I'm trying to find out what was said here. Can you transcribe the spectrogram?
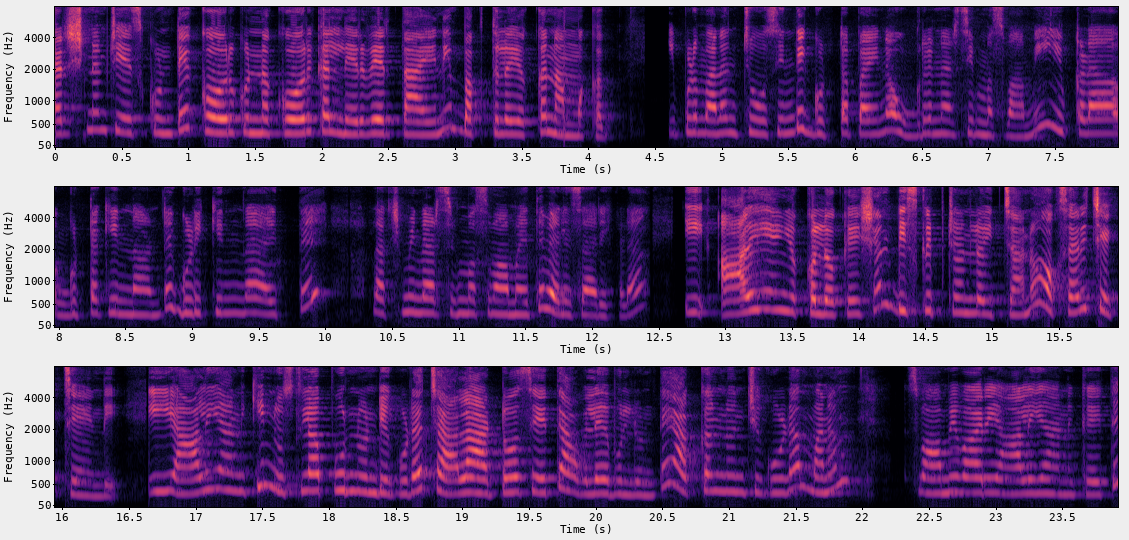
దర్శనం చేసుకుంటే కోరుకున్న కోరికలు నెరవేరుతాయని భక్తుల యొక్క నమ్మకం. ఇప్పుడు మనం చూసింది గుట్ట పైన ఉగ్ర నరసింహస్వామి ఇక్కడ గుట్ట కింద అంటే గుడి కింద అయితే లక్ష్మీ నరసింహస్వామి అయితే వెలిసారు ఇక్కడ. ఈ ఆలయం యొక్క లొకేషన్ డిస్క్రిప్షన్లో ఇచ్చాను ఒకసారి చెక్ చేయండి. ఈ ఆలయానికి నుస్లాపూర్ నుండి కూడా చాలా ఆటోస్ అయితే అవైలబుల్ ఉంటాయి. అక్కడి నుంచి కూడా మనం స్వామివారి ఆలయానికి అయితే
